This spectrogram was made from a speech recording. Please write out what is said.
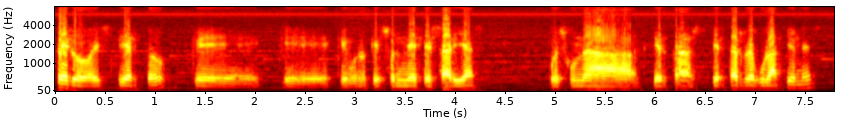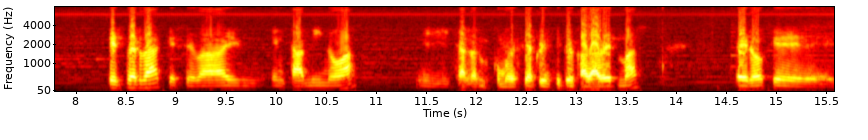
pero es cierto que, que, bueno que son necesarias pues una ciertas ciertas regulaciones es verdad que se va en, camino a y como decía al principio cada vez más pero que,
